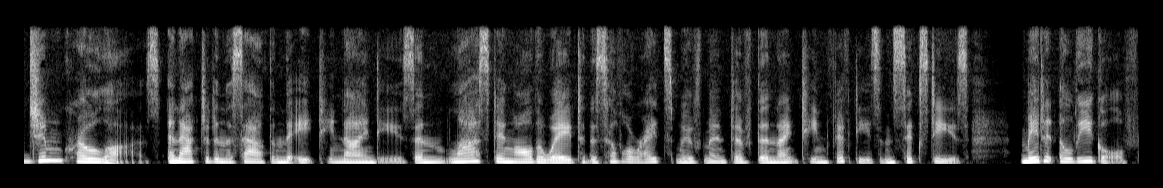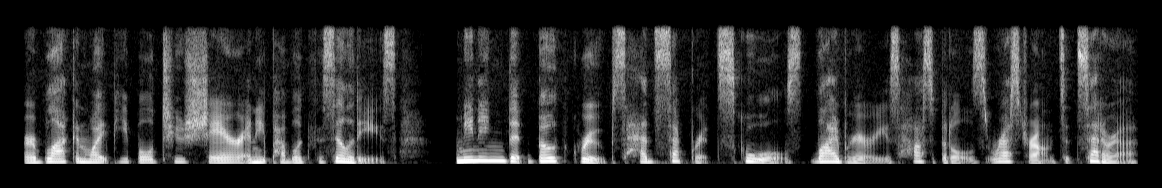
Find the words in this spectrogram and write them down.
Jim Crow laws, enacted in the South in the 1890s and lasting all the way to the civil rights movement of the 1950s and 60s, made it illegal for Black and white people to share any public facilities, meaning that both groups had separate schools, libraries, hospitals, restaurants, etc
